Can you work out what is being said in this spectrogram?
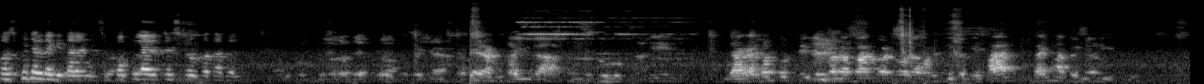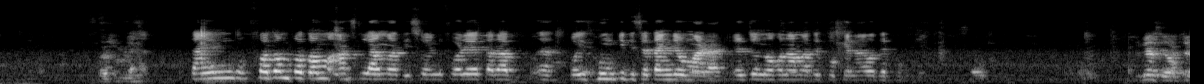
হসপিটাল থেকে তারা নিচ্ছে পপুলার একটা স্টোর কথা বলে। বারবার তাই নিয়ে আসলে প্রথম প্রথম আসলাম আদিশন পরে তারা ওই হুমকি দিছে তাইনকেও মারার। এর জন্য এখন আমাদের পক্ষে না ওদের পক্ষে। ঠিক আছে ওকে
